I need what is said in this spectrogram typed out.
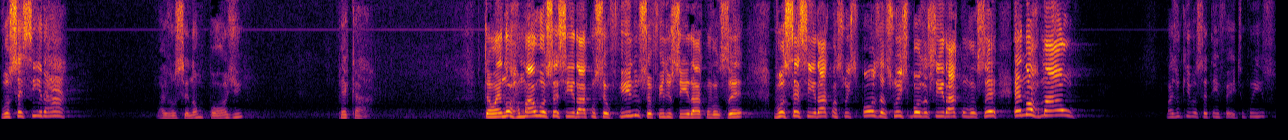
você se irá. Mas você não pode pecar. Então é normal você se irá com seu filho, seu filho se irá com você, você se irá com a sua esposa, sua esposa se irá com você, é normal. Mas o que você tem feito com isso?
